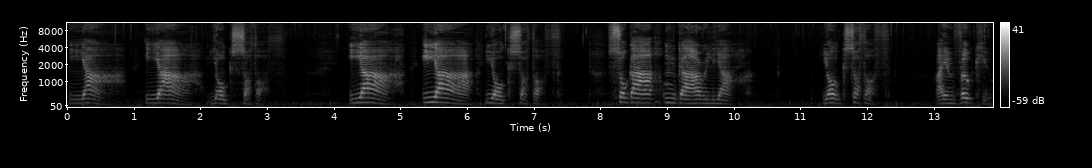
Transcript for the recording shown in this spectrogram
Ya, Ya, Yog Sothoth. Ya, Ya, Yog Sothoth. Soga Umgarilya. Yog Sothoth, I invoke you.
